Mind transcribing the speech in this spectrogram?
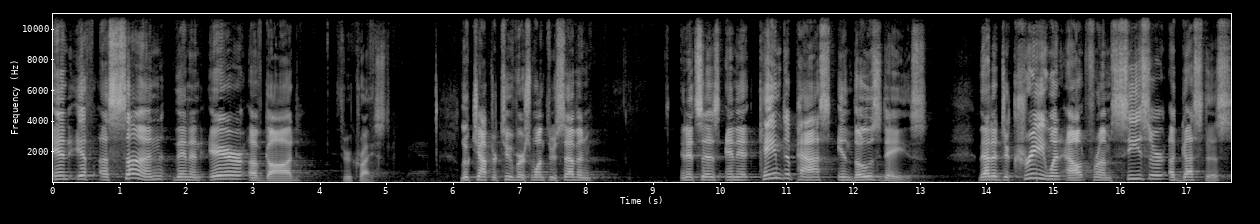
and if a son, then an heir of God through Christ. Luke chapter 2, verse 1 through 7. And it says, And it came to pass in those days that a decree went out from Caesar Augustus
